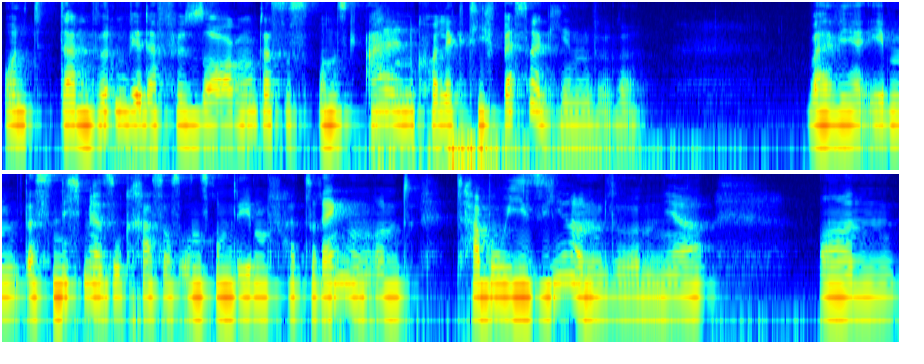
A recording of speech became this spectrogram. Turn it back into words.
Und dann würden wir dafür sorgen, dass es uns allen kollektiv besser gehen würde. weil wir eben das nicht mehr so krass aus unserem Leben verdrängen und tabuisieren würden, ja. Und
